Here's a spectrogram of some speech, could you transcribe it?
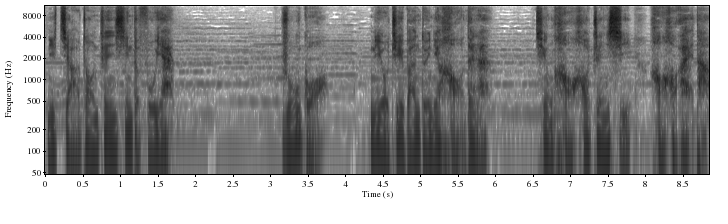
你假装真心的敷衍。如果，你有这般对你好的人，请好好珍惜，好好爱他。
